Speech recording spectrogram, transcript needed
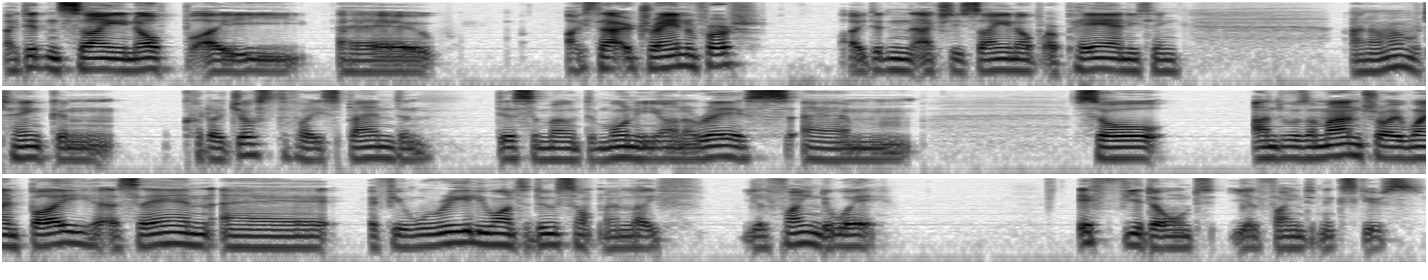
I didn't sign up, I uh, I started training for it. I didn't actually sign up or pay anything. And I remember thinking, could I justify spending this amount of money on a race? Um, so, and there was a mantra I went by saying, uh, if you really want to do something in life, you'll find a way. If you don't, you'll find an excuse.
